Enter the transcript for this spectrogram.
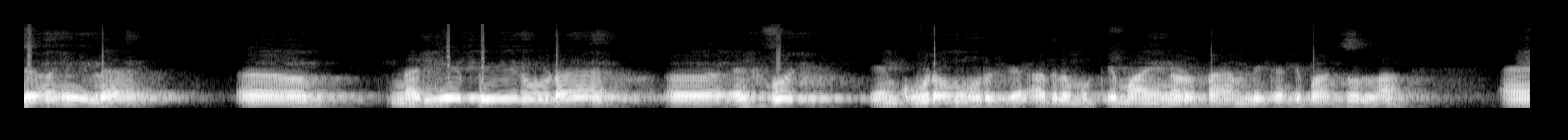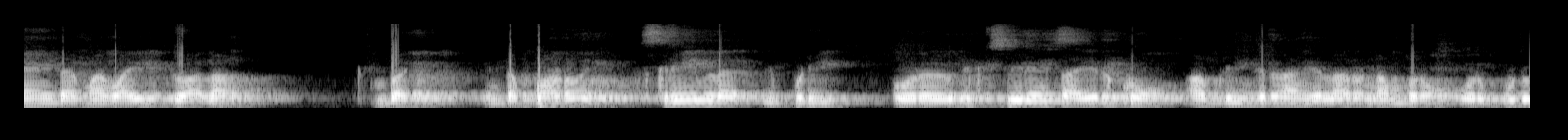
ஜேர்னியில் நிறைய பேரோட எஃபர்ட் என் கூடவும் இருக்குது அதில் முக்கியமாக என்னோடய ஃபேமிலி கண்டிப்பாக சொல்லலாம். And my wife Jwala. But இந்த படம் ஸ்க்ரீனில் இப்படி ஒரு எக்ஸ்பீரியன்ஸாக இருக்கும் அப்படிங்கிறத நாங்கள் எல்லாரும் நம்புகிறோம் ஒரு புது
